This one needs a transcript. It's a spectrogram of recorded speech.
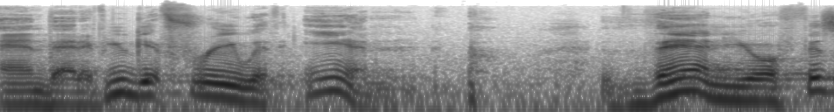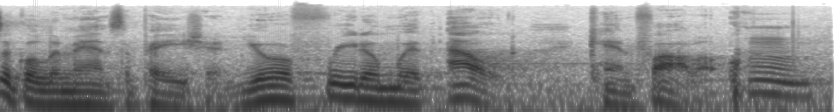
And that if you get free within, then your physical emancipation, your freedom without can follow. Mm.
